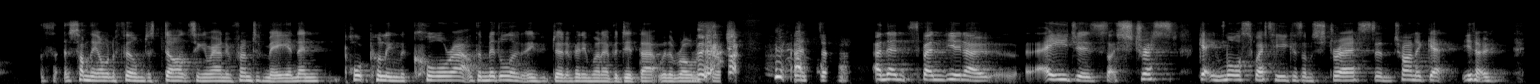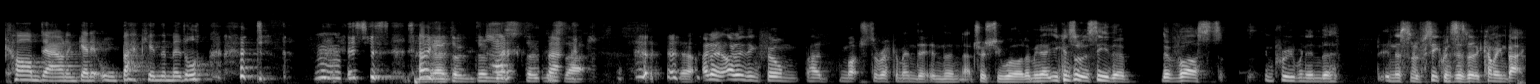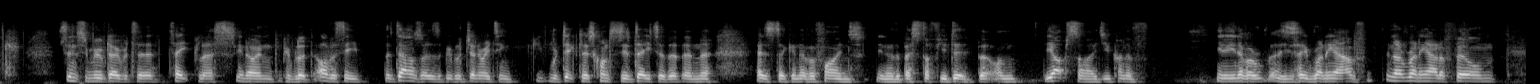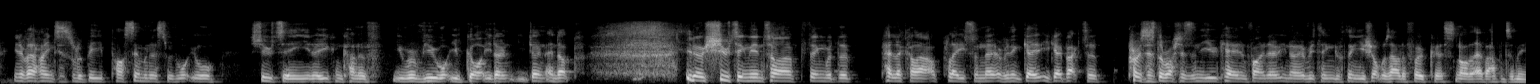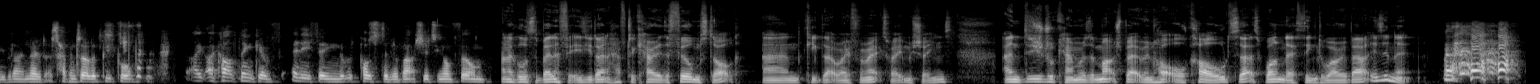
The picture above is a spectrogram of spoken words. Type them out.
something I want to film just dancing around in front of me, and then pu- pulling the core out of the middle. I don't know if- don't know if anyone ever did that with a roller film. and, um, and then spend you know ages like stress getting more sweaty because i'm stressed and trying to get you know calm down and get it all back in the middle it's just so Yeah, don't don't miss don't miss that. yeah, I don't. I don't think film had much to recommend it in the natural history world. I mean, you can sort of see the the vast improvement in the in the sort of sequences that are coming back since we moved over to tapeless. You know, and people are obviously the downside is that people are generating ridiculous quantities of data that then the editor can never find. You know, the best stuff you did. But on the upside, you kind of you know, you never, as you say, running out of you know, running out of film. You never having to sort of be parsimonious with what you're shooting. You know, you can kind of you review what you've got. You don't you don't end up, you know, shooting the entire thing with the pellicle out of place and everything. You go back to process the rushes in the UK and find out, you know, everything the thing you shot was out of focus. Not that ever happened to me, but I know that's happened to other people. I, I can't think of anything that was positive about shooting on film. And of course, the benefit is you don't have to carry the film stock and keep that away from X ray machines. And digital cameras are much better in hot or cold, so that's one less thing to worry about, isn't it?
